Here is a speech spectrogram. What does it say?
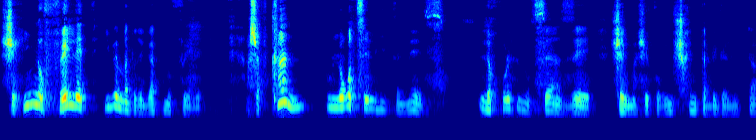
שהיא נופלת, היא במדרגת נופלת. עכשיו כאן הוא לא רוצה להיכנס לכל הנושא הזה של מה שקוראים שכינתה בגלותה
